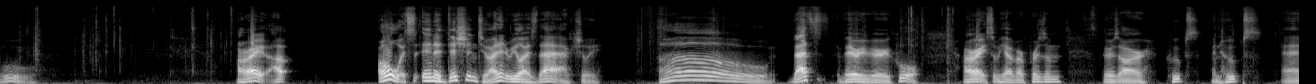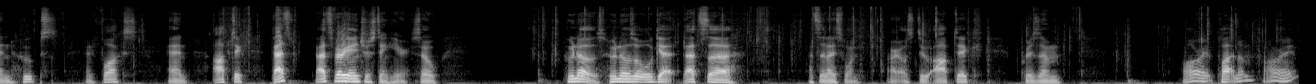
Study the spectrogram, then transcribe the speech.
Ooh. All right. I, oh, it's in addition to. I didn't realize that actually. Oh, that's very, very cool. All right, so we have our prizm. There's our hoops and hoops and hoops and flux and optic. That's that's very interesting here. So who knows? Who knows what we'll get? That's a that's a nice one. All right, let's do optic, prizm. All right, platinum. All right.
